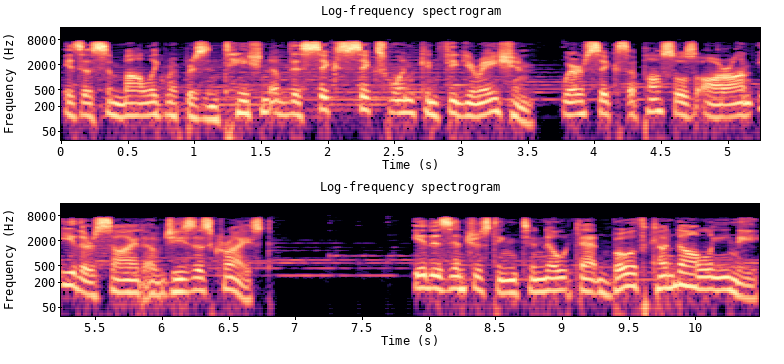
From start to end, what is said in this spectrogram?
is a symbolic representation of the 661 configuration, where six apostles are on either side of Jesus Christ. It is interesting to note that both Kundalini,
